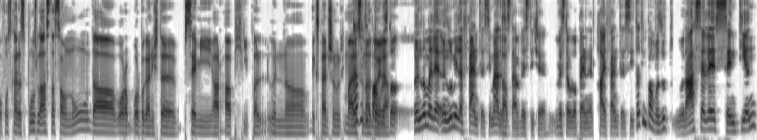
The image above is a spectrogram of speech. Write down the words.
a fost ca răspuns la asta sau nu, dar ori, ori băga niște semi-arab people în uh, expansion-uri, mai Dar ales tot în al timpul am doilea. văzut-o. În, numele, în lumile fantasy, mai ales Da. astea vestice, veste europene, high fantasy, tot timpul am văzut rasele sentient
